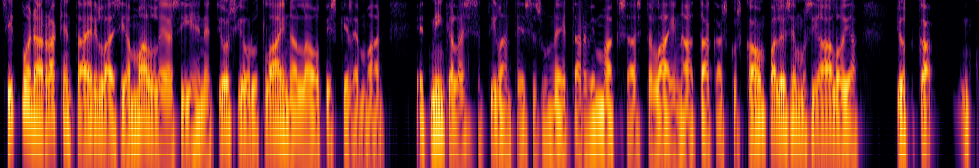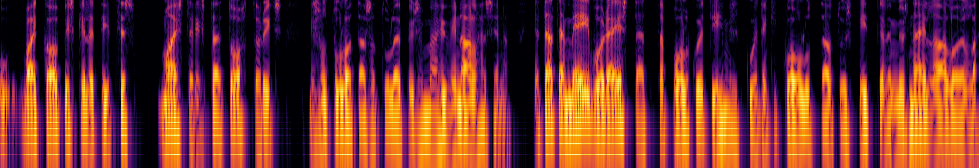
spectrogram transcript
Sitten voidaan rakentaa erilaisia malleja siihen, että jos joudut lainalla opiskelemaan, että minkälaisissa tilanteissa sun ei tarvi maksaa sitä lainaa takaisin, koska on paljon semmoisia aloja, jotka niin vaikka opiskelet itse maisteriksi tai tohtoriksi, niin sun tulotaso tulee pysymään hyvin alhaisena. Ja tätä me ei voida estää tätä polkua, että ihmiset kuitenkin kouluttautuisi pitkälle myös näillä aloilla,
